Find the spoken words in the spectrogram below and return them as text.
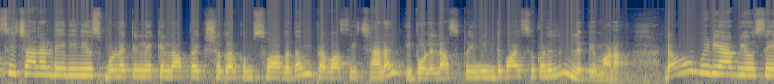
Pravasi channel daily news ബുള്ളറ്റിനിലേക്ക് എല്ലാ പ്രേക്ഷകർക്കും സ്വാഗതം. പ്രവാസി ചാനൽ ഇപ്പോൾ എല്ലാ സ്ട്രീമിംഗ് ഡിവൈസുകളിലും ലഭ്യമാണ്. Download media app use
